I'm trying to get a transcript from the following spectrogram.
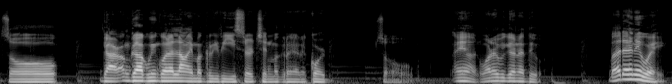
So, ang gagawin ko na lang ay magre-research and magre-record. So, ayun, what are we gonna do? But anyway,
